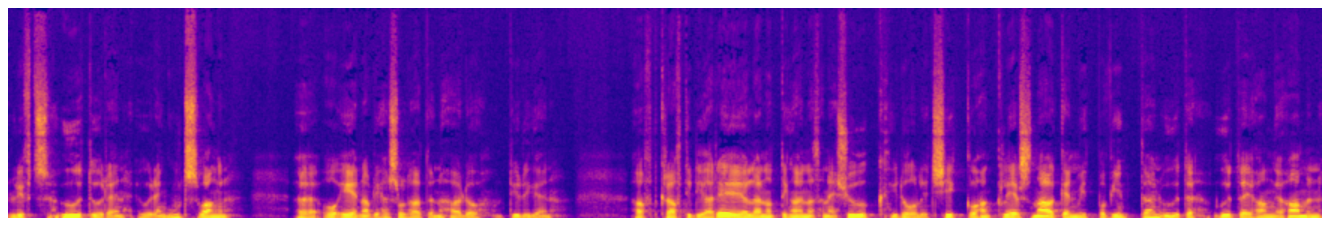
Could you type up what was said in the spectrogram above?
lyfts ut ur en, ur en godsvagn eh, och en av de här soldaterna har då tydligen haft kraftig diarré eller någonting annat. Han är sjuk, i dåligt skick och han klävs naken mitt på vintern ute, ute i Hangehamn.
